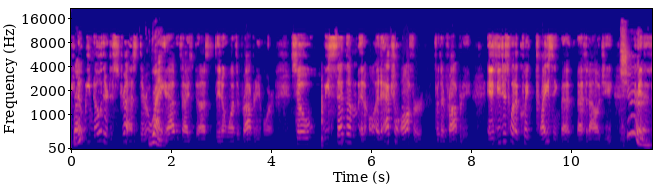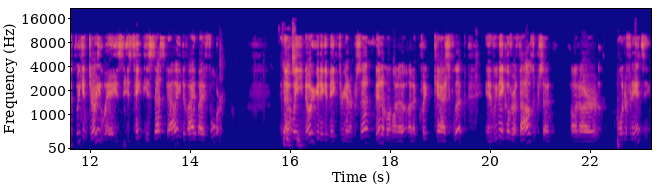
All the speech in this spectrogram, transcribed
we, right? know, we know they're distressed. They're Right. already advertising to us they don't want their property anymore. So we send them an, an actual offer for their property. And if you just want a quick pricing me- methodology, sure. I mean, the quick and dirty way is, is take the assessed value divide by four. That way you know you're going to get make 300% minimum on a, on a quick cash flip. And we make over a 1,000% on our owner financing.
